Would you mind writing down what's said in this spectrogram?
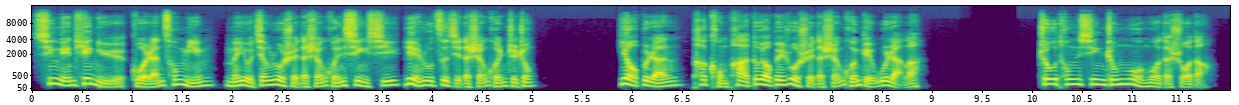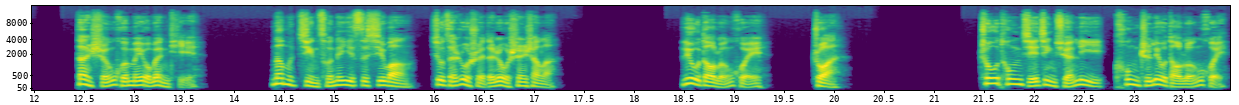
青莲天女果然聪明，没有将弱水的神魂信息炼入自己的神魂之中，要不然她恐怕都要被弱水的神魂给污染了。周通心中默默的说道。但神魂没有问题，那么仅存的一丝希望就在弱水的肉身上了。六道轮回转，周通竭尽全力控制六道轮回，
